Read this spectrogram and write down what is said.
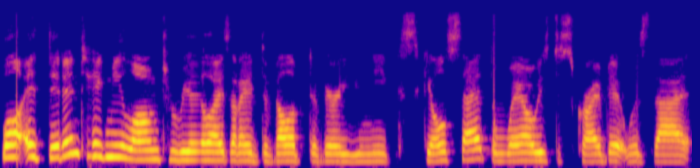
Well, it didn't take me long to realize that I developed a very unique skill set. The way I always described it was that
